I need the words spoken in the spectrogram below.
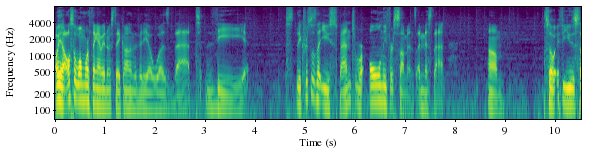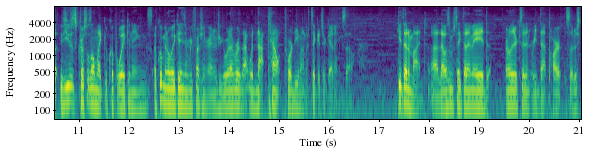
oh yeah, also one more thing I made a mistake on in the video was that the the crystals that you spent were only for summons. I missed that. Um, so if you use if you use crystals on like equip awakenings, equipment awakenings, and refreshing your energy or whatever, that would not count toward the amount of tickets you're getting. So keep that in mind. Uh, that was a mistake that I made earlier because I didn't read that part. So just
